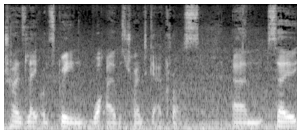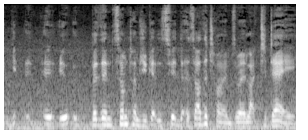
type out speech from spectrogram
translate on screen what I was trying to get across. Um, so, it, it, but then sometimes you get this. There's other times where, like today,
